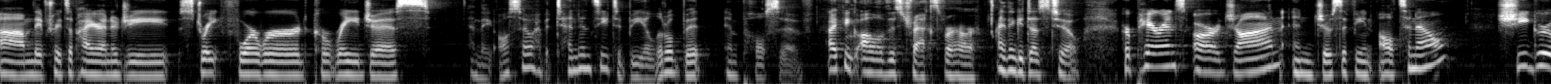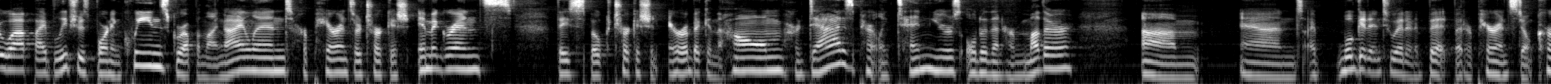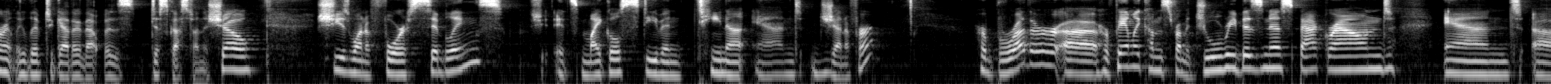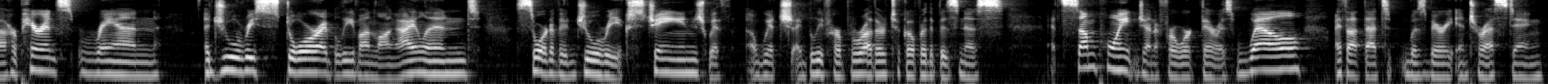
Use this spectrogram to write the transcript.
Um, they have traits of higher energy, straightforward, courageous, and they also have a tendency to be a little bit impulsive. I think all of this tracks for her. I think it does too. Her parents are John and Josephine Altanel. She grew up, I believe she was born in Queens, grew up in Long Island. Her parents are Turkish immigrants. They spoke Turkish and Arabic in the home. Her dad is apparently 10 years older than her mother. Um, and I we'll get into it in a bit, but her parents don't currently live together. That was discussed on the show. She's one of four siblings. She, it's Michael, Stephen, Tina, and Jennifer. Her brother, uh, her family comes from a jewelry business background, and uh, her parents ran a jewelry store, I believe, on Long Island, sort of a jewelry exchange, with uh, which I believe her brother took over the business at some point. Jennifer worked there as well. I thought that was very interesting.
